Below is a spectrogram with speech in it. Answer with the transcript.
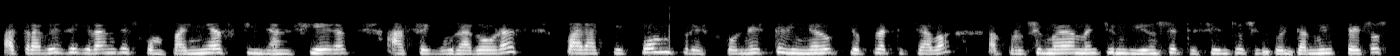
a través de grandes compañías financieras, aseguradoras, para que compres con este dinero que yo platicaba, aproximadamente un millón setecientos cincuenta mil pesos,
